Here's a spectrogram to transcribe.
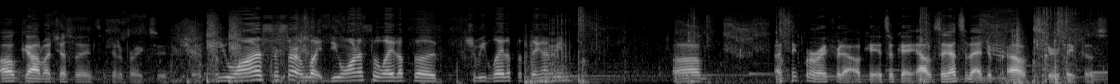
Oh god, my chest plate's gonna break soon. Shit. Do you want us to start light? Do you want us to light up the? Should we light up the thing? I mean, Um, I think we're right for now. Okay, it's okay. Alex, I got some ender... Alex, here, take this.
